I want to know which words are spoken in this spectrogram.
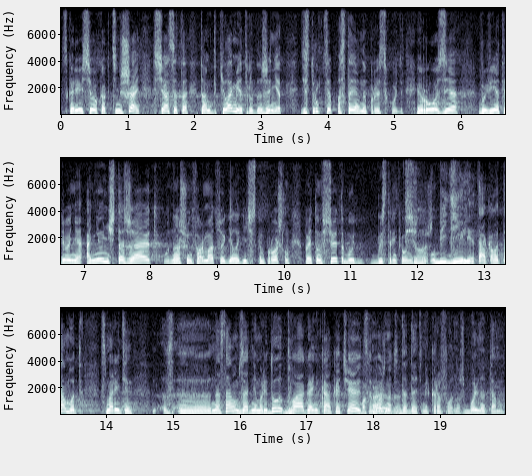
Скорее всего, как Тиньшань. Сейчас это там до километра даже нет. Деструкция постоянно происходит. Эрозия, выветривание, они уничтожают нашу информацию о геологическом прошлом, поэтому все это будет быстренько уничтожено. Все, убедили. Так, а вот там вот, смотрите, э, на самом заднем ряду два огонька качаются. Махают, Можно да? туда дать микрофон? Уж больно там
